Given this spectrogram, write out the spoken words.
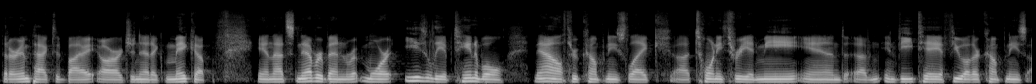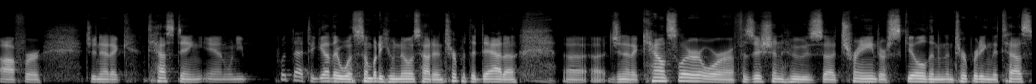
that are impacted by our genetic makeup. And that's never been more easily obtainable now through companies like uh, 23andMe and uh, Invitae. A few other companies offer genetic testing. And when you put that together with somebody who knows how to interpret the data, uh, a genetic counselor or a physician who's uh, trained or skilled in interpreting the tests,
